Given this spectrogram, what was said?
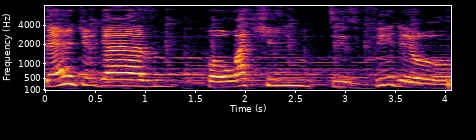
Thank you guys for watching this video.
